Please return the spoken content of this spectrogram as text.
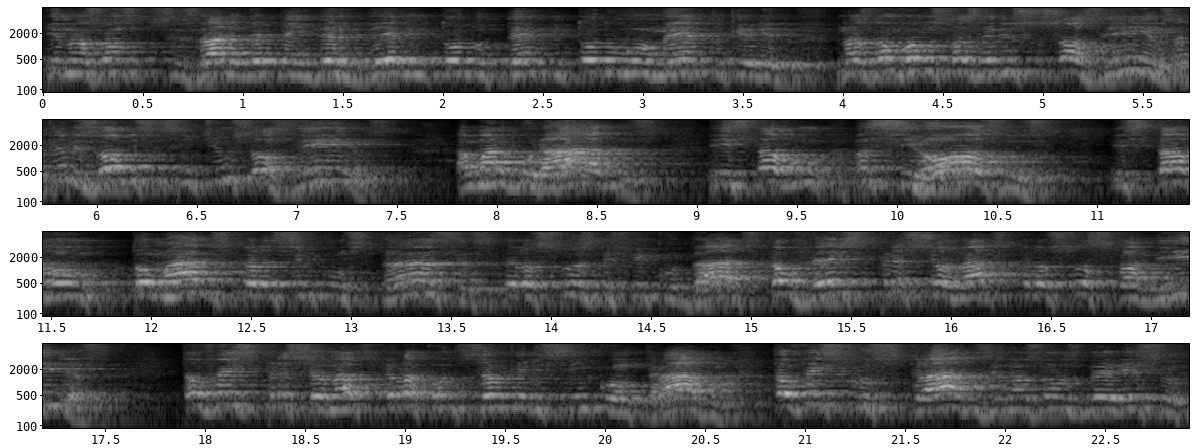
e nós vamos precisar depender dele em todo o tempo, em todo momento, querido. Nós não vamos fazer isso sozinhos. Aqueles homens se sentiam sozinhos, amargurados, e estavam ansiosos, estavam tomados pelas circunstâncias, pelas suas dificuldades, talvez pressionados pelas suas famílias, talvez pressionados pela condição que eles se encontravam, talvez frustrados, e nós vamos ver isso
